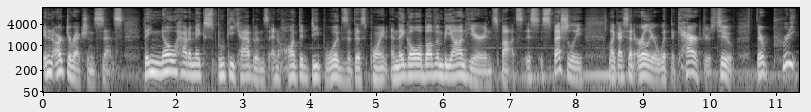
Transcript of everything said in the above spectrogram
in an art direction sense. They know how to make spooky cabins and haunted deep woods at this point, and they go above and beyond here in spots, especially, like I said earlier, with the characters too. They're pretty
